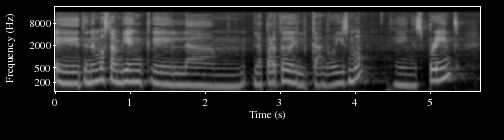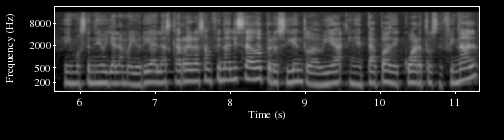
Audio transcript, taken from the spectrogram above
Eh, tenemos también que la, la, parte del canoísmo en sprint. Hemos tenido ya la mayoría de las carreras han finalizado, pero siguen todavía en etapa de cuartos de final.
